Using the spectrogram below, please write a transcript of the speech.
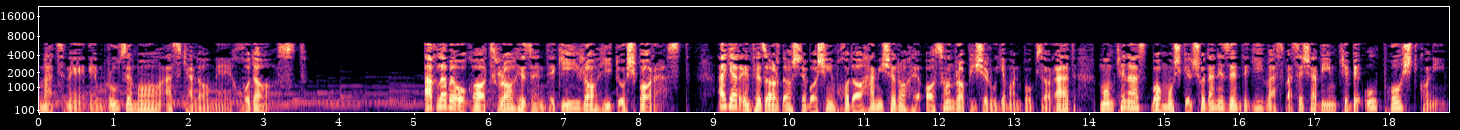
متن امروز ما از کلام خداست. اغلب اوقات راه زندگی راهی دشوار است. اگر انتظار داشته باشیم خدا همیشه راه آسان را پیش رویمان بگذارد ممکن است با مشکل شدن زندگی وسوسه شویم که به او پشت کنیم.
